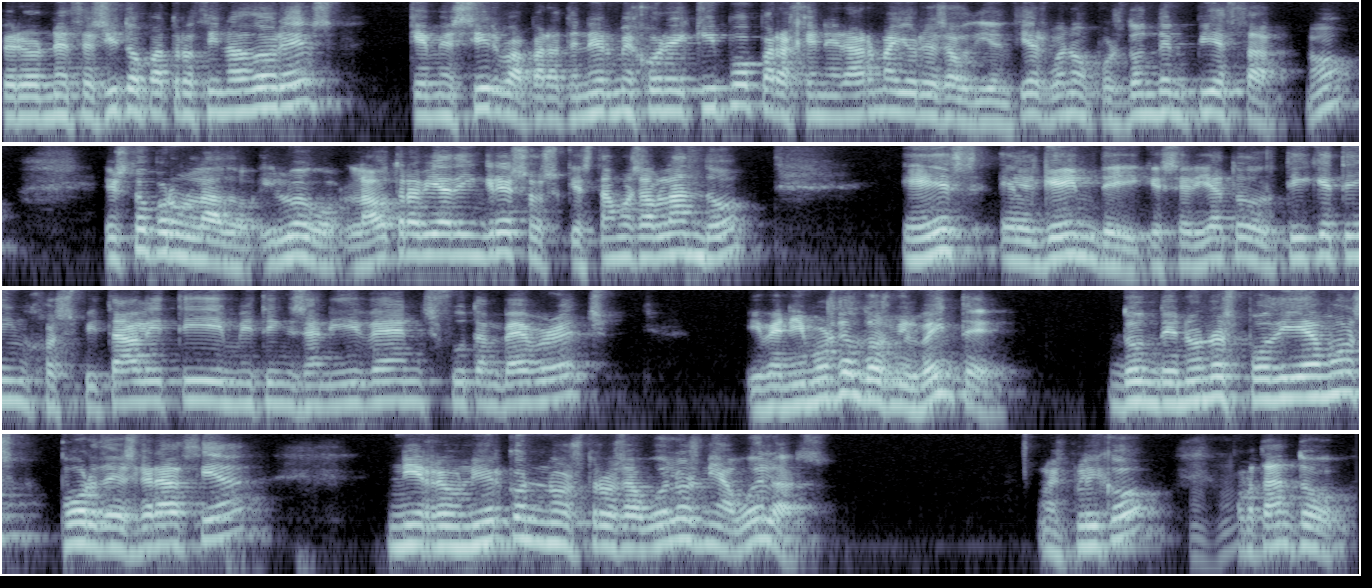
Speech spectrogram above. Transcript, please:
pero necesito patrocinadores que me sirva para tener mejor equipo, para generar mayores audiencias. Bueno, pues ¿dónde empieza? ¿no? Esto por un lado. Y luego, la otra vía de ingresos que estamos hablando es el game day, que sería todo el ticketing, hospitality, meetings and events, food and beverage. Y venimos del 2020, donde no nos podíamos, por desgracia, ni reunir con nuestros abuelos ni abuelas. ¿Me explico? Por tanto,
